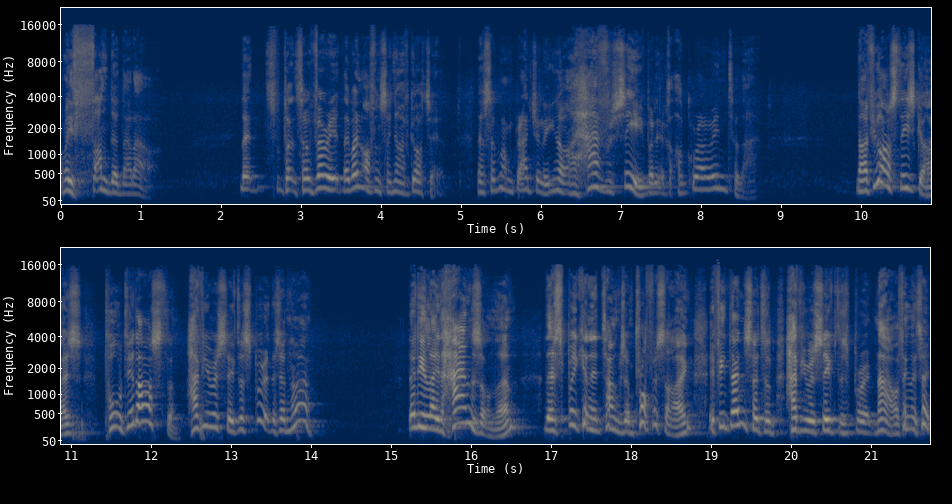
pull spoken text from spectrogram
I mean, he thundered that out. But so very, they won't often say, No, I've got it. They'll say, Well, I'm gradually, you know, I have received, but I'll grow into that. Now, if you ask these guys, Paul did ask them, Have you received the Spirit? They said, No. Then he laid hands on them. They're speaking in tongues and prophesying. If he then said to them, Have you received the Spirit now? I think they'd say,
